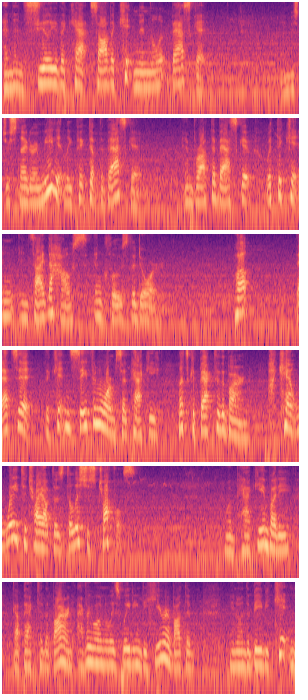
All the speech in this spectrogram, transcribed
and then Celia the cat saw the kitten in the basket. And Mr. Snyder immediately picked up the basket and brought the basket with the kitten inside the house and closed the door. Well, that's it. The kitten's safe and warm, said Packy. Let's get back to the barn. I can't wait to try out those delicious truffles. When Packy and Buddy got back to the barn, everyone was waiting to hear about the, you know, the baby kitten.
